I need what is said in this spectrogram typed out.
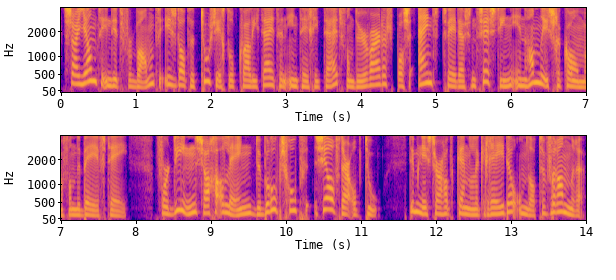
Saillant in dit verband is dat het toezicht op kwaliteit en integriteit van deurwaarders pas eind 2016 in handen is gekomen van de BFT. Voordien zag alleen de beroepsgroep zelf daarop toe. De minister had kennelijk reden om dat te veranderen.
